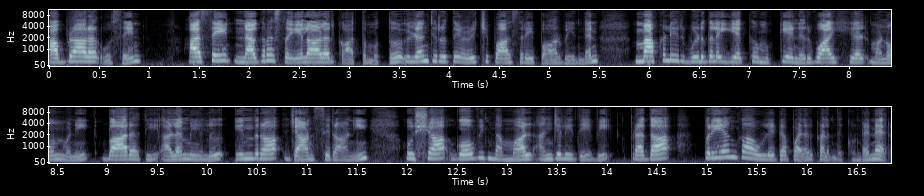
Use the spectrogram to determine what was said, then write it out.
அப்ராரர் உசேன் ஹசேன் நகர செயலாளர் காத்தமுத்து இளஞ்சிறுத்தை எழுச்சி பாசறை பார்வேந்தன் மகளிர் விடுதலை இயக்க முக்கிய நிர்வாகிகள் மனோன்மணி பாரதி அலமேலு இந்திரா ஜான்சிராணி உஷா கோவிந்தம்மாள் அஞ்சலி தேவி பிரதா பிரியங்கா உள்ளிட்ட பலர் கலந்து கொண்டனர்.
